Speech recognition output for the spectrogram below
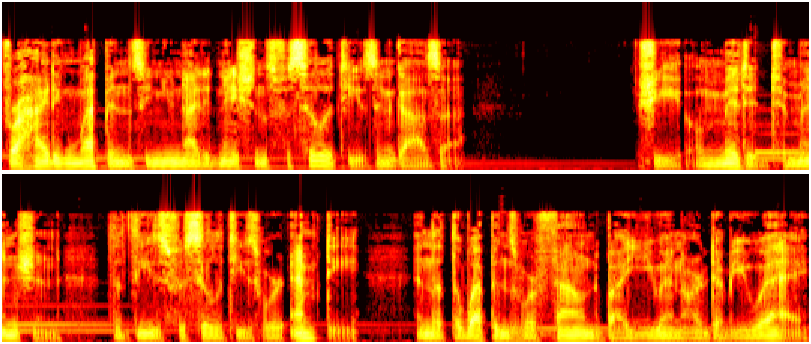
for hiding weapons in United Nations facilities in Gaza. She omitted to mention that these facilities were empty and that the weapons were found by UNRWA,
